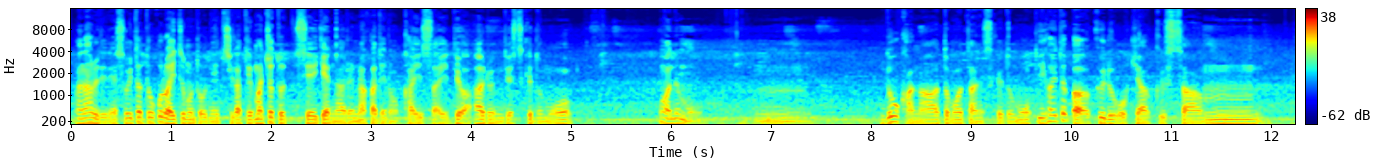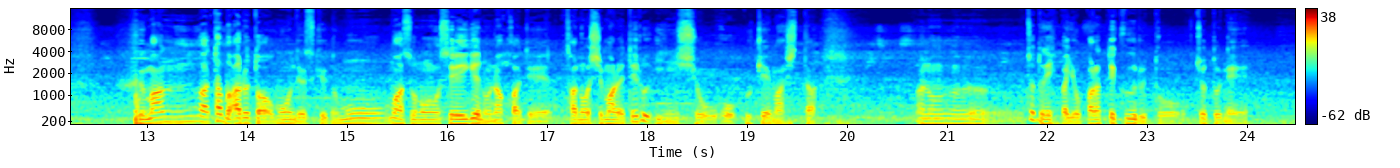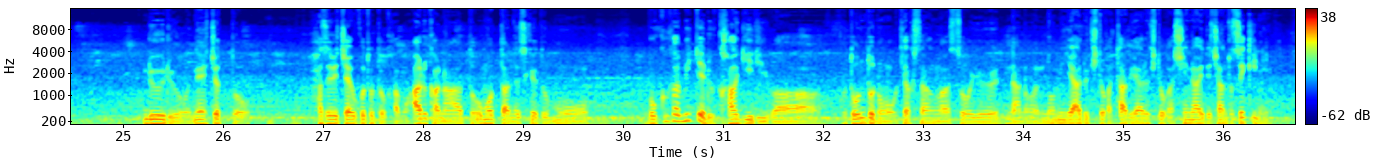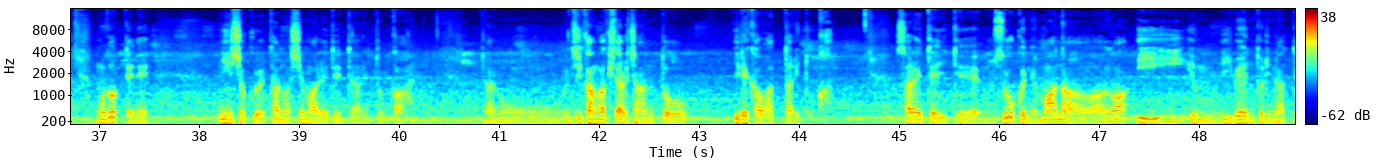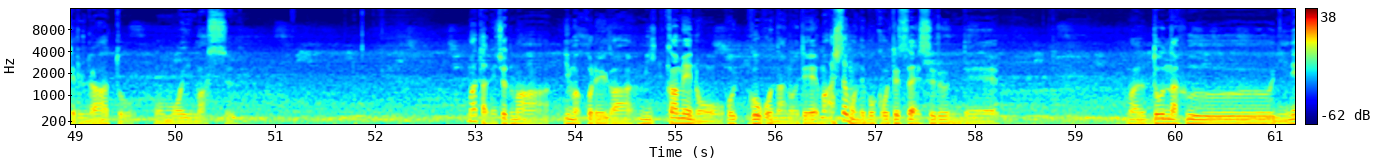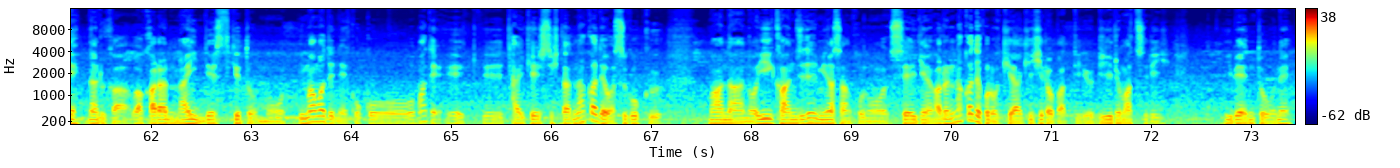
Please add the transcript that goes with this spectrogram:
まあ、なのでねそういったところはいつもとね違って、まあ、ちょっと制限のある中での開催ではあるんですけどもまあでもうんどうかなと思ったんですけども意外とやっぱ来るお客さん不満は多分あるとは思うんですけども、まあ、その制限の中で楽しまれてる印象を受けました。あのちょっとねやっぱ酔っ払ってくるとちょっとねルールをねちょっと外れちゃうこととかもあるかなと思ったんですけども僕が見てる限りはほとんどのお客さんがそういうあの飲み歩きとか食べ歩きとかしないでちゃんと席に戻ってね飲食楽しまれてたりとかあの時間が来たらちゃんと入れ替わったりとかされていてすごくねマナーがいい、イベントになってるなと思います。またねちょっとまあ今これが3日目の午後なので、まあ、明日もね僕お手伝いするんで、まあ、どんな風に、ね、なるかわからないんですけども今までねここまで、え体験してきた中ではすごくマナーのいい感じで皆さんこの制限ある中でこの欅広場っていうビール祭りイベントをね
